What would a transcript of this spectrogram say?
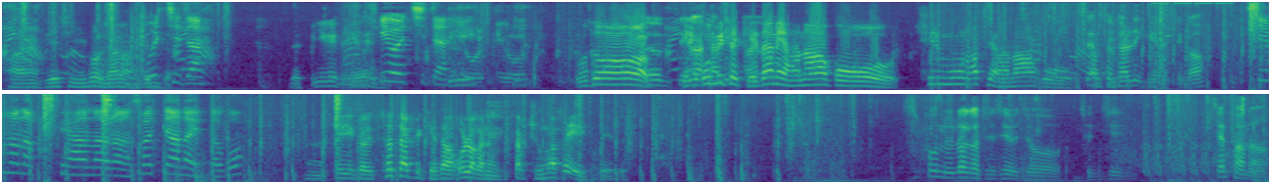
아, 예시 이번 나는 안 된다. 올치자. 네, 삐겠지. 삐올 치자. 삐올, 삐올. 우선, 개구 밑에? 계단에 하나 하고, 칠문 앞에 하나 하고. 센터 달릴게요, 제가. 실문 앞에 하나랑 설대 하나 있다고? 어, 그러니까 첫 앞에 계단 올라가는 딱 중간 사이에 있어, 얘들. 시폰 누나가 드세요, 저, 전진. 센터 하나.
